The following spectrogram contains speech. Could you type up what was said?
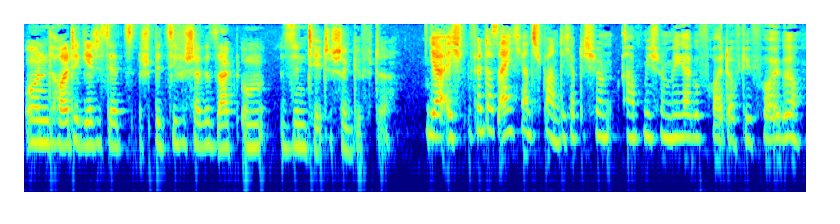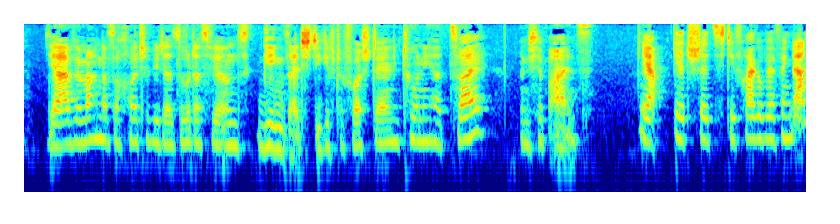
Und heute geht es jetzt spezifischer gesagt um synthetische Gifte. Ja, ich finde das eigentlich ganz spannend. Ich habe hab mich schon mega gefreut auf die Folge. Ja, wir machen das auch heute wieder so, dass wir uns gegenseitig die Gifte vorstellen. Toni hat zwei und ich habe eins. Ja, jetzt stellt sich die Frage, wer fängt an?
